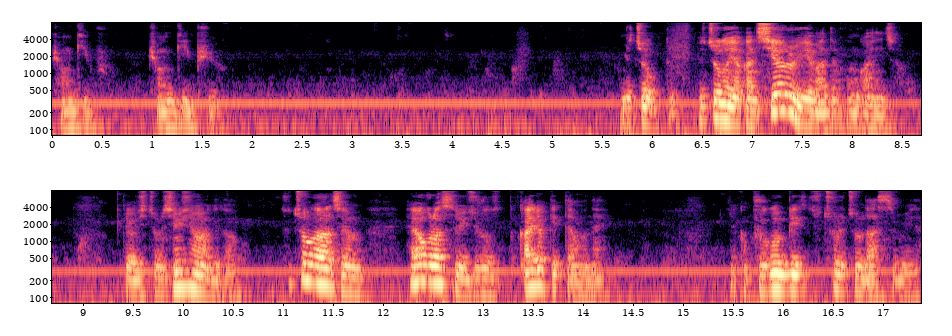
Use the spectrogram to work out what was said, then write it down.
변기 뷰, 변기 뷰. 이쪽도 이쪽은 약간 치어를 위해 만든 공간이죠. 그리고 좀 심심하기도 하고 수초가 지금 헤어그라스 위주로 깔렸기 때문에 약간 붉은빛 수초를 좀 놨습니다.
